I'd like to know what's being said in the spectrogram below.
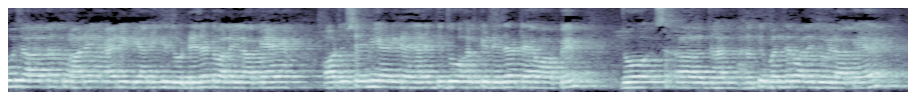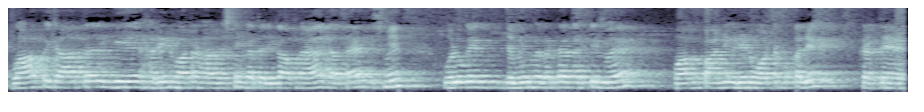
वो ज़्यादातर तुम्हारे एरिड यानी कि जो डेजर्ट वाले इलाके हैं और जो सेमी एरिड है, यानी कि जो हल्के डेजर्ट है वहाँ पे, जो हल्के बंजर वाले जो इलाके हैं, वहाँ पे ज़्यादातर ये रेन वाटर हार्वेस्टिंग का तरीका अपनाया जाता है, जिसमें वो लोग एक ज़मीन में गड्ढा करके जो है वहाँ पे पानी रेन वाटर को कलेक्ट करते हैं।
